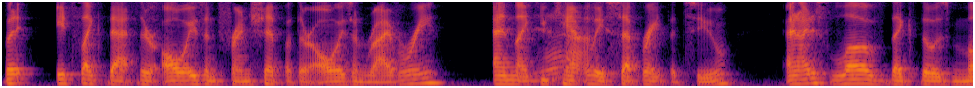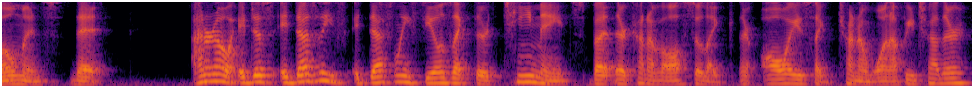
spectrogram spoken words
But it's like that they're always in friendship, but they're always in rivalry, and like you can't really separate the two. And I just love like those moments that I don't know. It just it doesn't it definitely feels like they're teammates, but they're kind of also like they're always like trying to one up each other.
